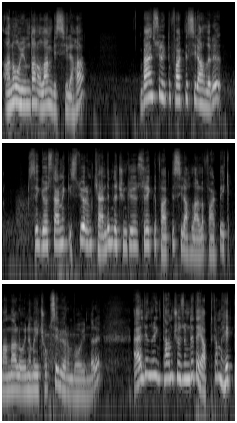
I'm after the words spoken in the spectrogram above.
ana oyundan olan bir silaha. Ben sürekli farklı silahları size göstermek istiyorum. Kendim de çünkü sürekli farklı silahlarla, farklı ekipmanlarla oynamayı çok seviyorum bu oyunları. Elden Ring tam çözümde de yaptık ama hep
